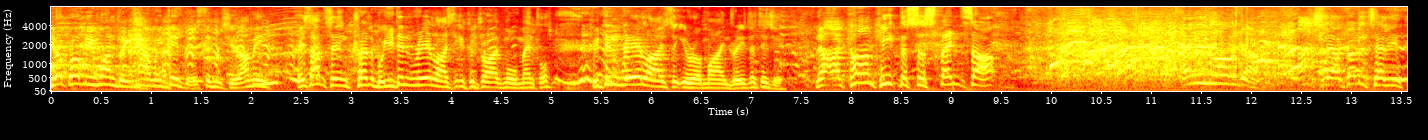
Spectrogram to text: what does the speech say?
You're probably wondering how we did this, didn't you? I mean, it's absolutely incredible. You didn't realise that you could drive more mental. You didn't realise that you were a mind reader, did you? Now, I can't keep the suspense up any longer. Actually, I've got to tell you,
